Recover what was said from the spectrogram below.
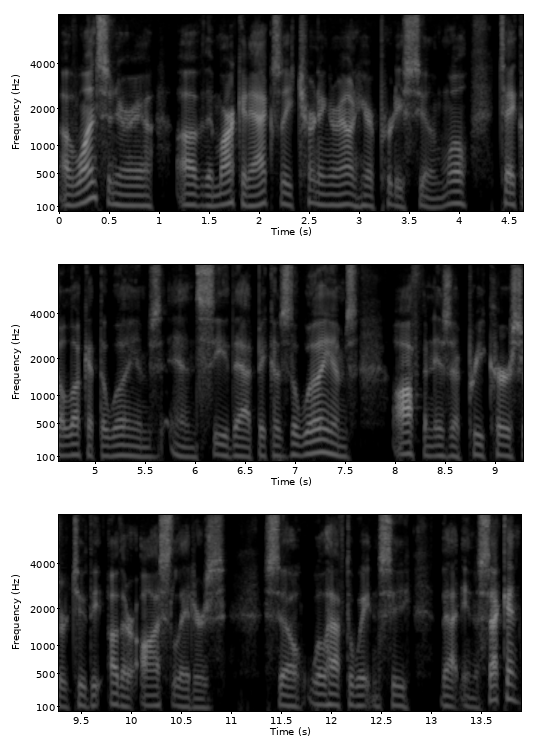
of one scenario of the market actually turning around here pretty soon. We'll take a look at the Williams and see that because the Williams often is a precursor to the other oscillators. So we'll have to wait and see that in a second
